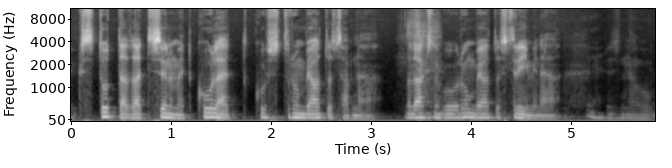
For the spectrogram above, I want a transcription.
üks tuttav saatis sõnumi, et kuule, et kust rumbiautot saab näha. ma tahaks nagu rumbiauto striimi näha. siis nagu,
